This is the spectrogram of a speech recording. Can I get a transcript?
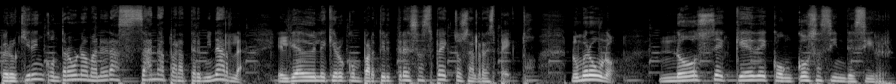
pero quiere encontrar una manera sana para terminarla, el día de hoy le quiero compartir tres aspectos al respecto. Número uno, no se quede con cosas sin decir.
